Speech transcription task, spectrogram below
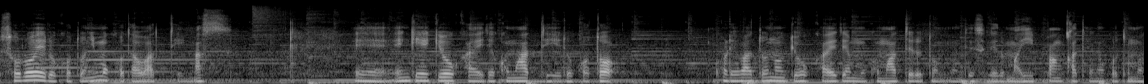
揃えることにもこだわっています、えー園芸業界で困っていることこれはどの業界でも困ってると思うんですけど、まあ、一般家庭のことも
